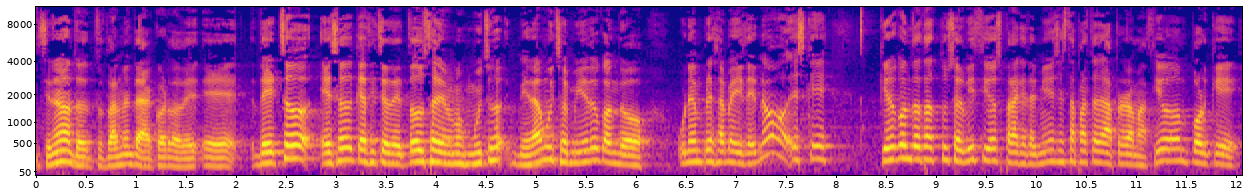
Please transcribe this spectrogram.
Sí, no, totalmente de acuerdo. De, eh, de hecho, eso que has dicho de todos sabemos mucho, me da mucho miedo cuando una empresa me dice, no, es que quiero contratar tus servicios para que termines esta parte de la programación porque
